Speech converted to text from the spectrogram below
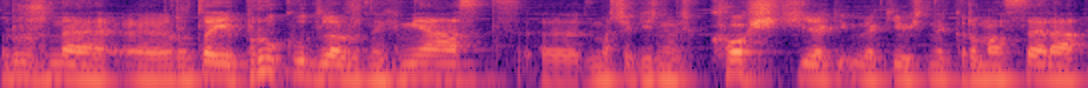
różne e, rodzaje bruku dla różnych miast, e, tu macie jakieś nawet kości jak, jakiegoś nekromansera,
